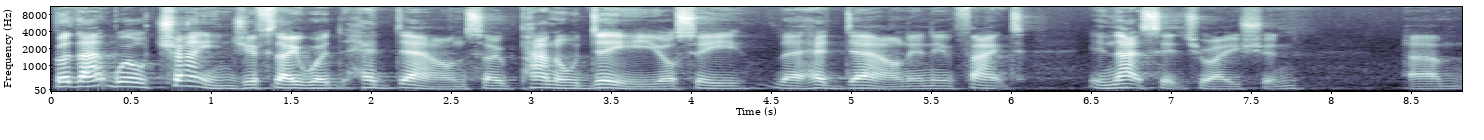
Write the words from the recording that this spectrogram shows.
But that will change if they would head down. So panel D, you'll see their head down. And in fact, in that situation, um,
